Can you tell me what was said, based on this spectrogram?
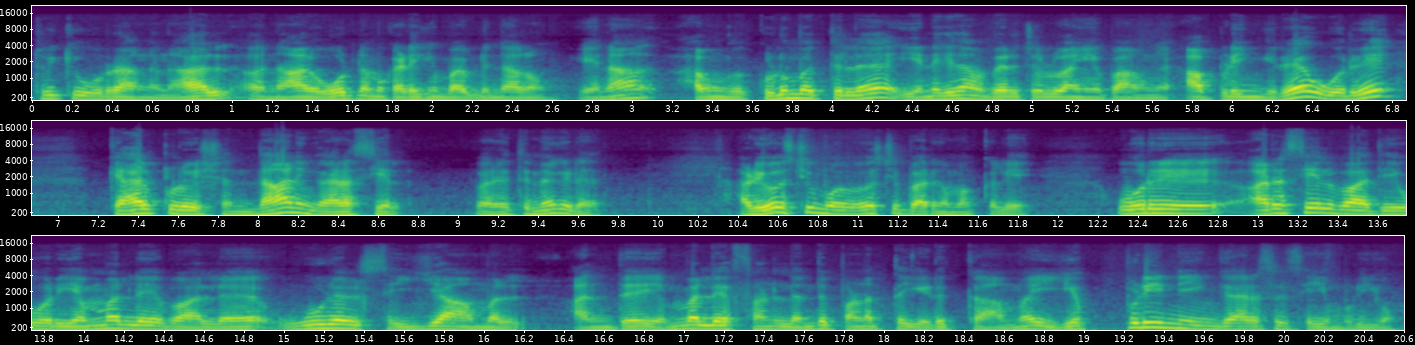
தூக்கி விட்றாங்கனால் நாலு ஓட்டு நம்ம கிடைக்கும்பா அப்படி இருந்தாலும். ஏன்னா அவங்க குடும்பத்தில் என்னைக்கு தான் பேர் சொல்லுவாங்கப்பா அவங்க அப்படிங்கிற ஒரு கால்குலேஷன் தான் நீங்கள் அரசியல். வேறு எதுவுமே கிடையாது. அப்படி யோசிச்சு யோசிச்சு பாருங்கள் மக்களே. ஒரு அரசியல்வாதி ஒரு எம்எல்ஏவால் ஊழல் செய்யாமல் அந்த எம்எல்ஏ ஃபண்ட்லேருந்து பணத்தை எடுக்காமல் எப்படி நீங்கள் அரசியல் செய்ய முடியும்?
